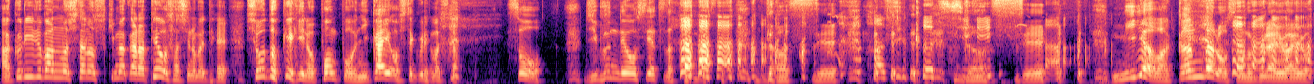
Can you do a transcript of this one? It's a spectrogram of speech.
アクリル板の下の隙間から手を差し伸べて消毒液のポンプを2回押してくれました。そう。自分で押すやつだったんです。だっせ見りゃわかんだろそのぐらいはよ。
